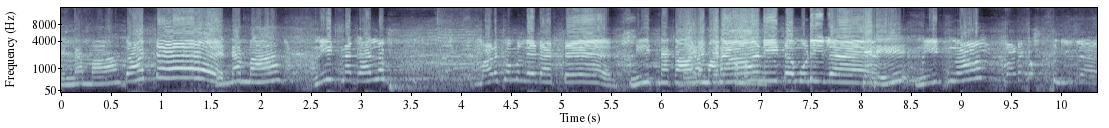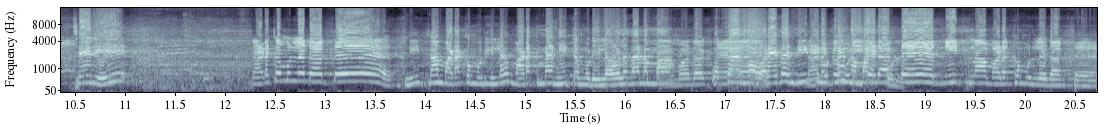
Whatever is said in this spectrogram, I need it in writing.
என்னம்மா? டாக்டர்! என்னம்மா? நீட்ன கால மடக்க முடியல டாக்டர். நீட்ன காலம் மடக்க. நீட்ட முடியல. சரி. நீட்னா மடக்க முடியல. சரி. நடக்க முடியல டாக்டர். நீட்னா மடக்க முடியல மடக்குனா நீட்ட முடியல. அவ்வளவுதானம்மா. உட்காருமா ஒரே தான் மடக்க சொல்றேன். டாக்டர். நீட்னா மடக்க முடியல டாக்டர்.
